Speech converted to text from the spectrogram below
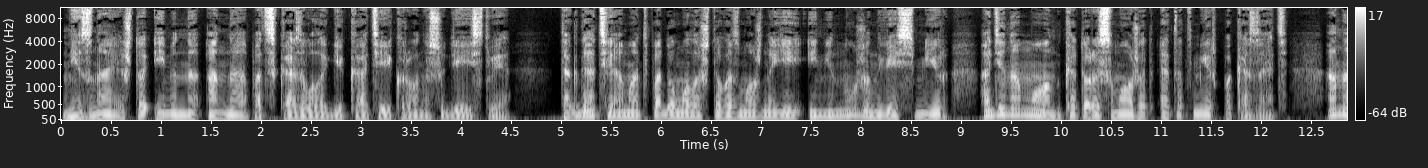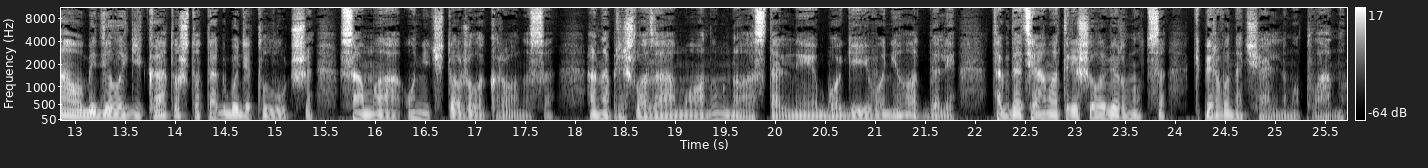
Не зная, что именно она подсказывала Гекате и Кроносу действия. Тогда Тиамат подумала, что, возможно, ей и не нужен весь мир, один Амон, который сможет этот мир показать. Она убедила Гекату, что так будет лучше, сама уничтожила Кроноса. Она пришла за Амоном, но остальные боги его не отдали. Тогда Тиамат решила вернуться к первоначальному плану.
